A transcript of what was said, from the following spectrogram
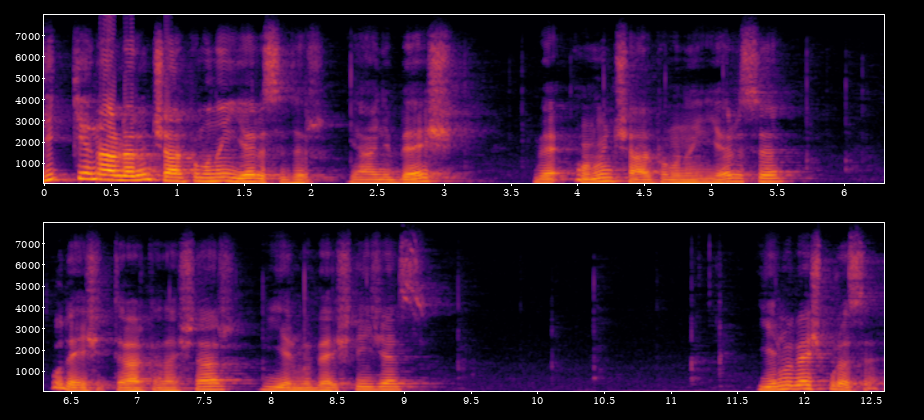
Dik kenarların çarpımının yarısıdır. Yani 5 ve onun çarpımının yarısı. Bu da eşittir arkadaşlar. 25 diyeceğiz. 25 burası.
